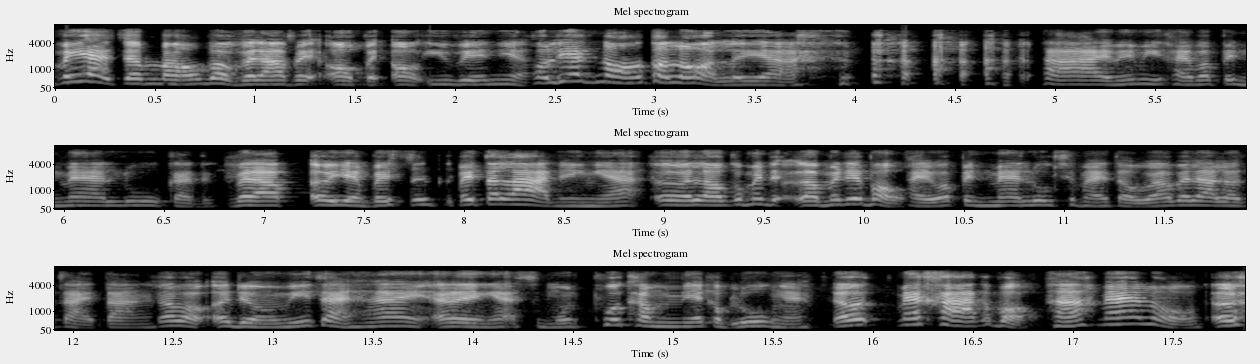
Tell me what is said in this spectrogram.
ไม่อยากจะเมาส์แบบเวลาไปออกไปออกอีเวนต์เนี่ยเขาเรียกน้องตลอดเลยอะ ใช่ไม่มีใครว่าเป็นแม่ลูกกัน เวลาเอออย่างไปซื้อไปตลาดอย่างเงี้ยเออเราก็ไม่เราไม่ได้บอกใครว่าเป็นแม่ลูกใช่ไหมแต่ว่าเวลาเราจ่ายตังค์ก็บอกเออเดี๋ยวมัมมี่จ่ายให้อะไรอย่างเงี้ยสมมติพูดคำนี้กับลูกไงแล้วแม่ค้าก็บอกฮะแม่เหรอเออ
